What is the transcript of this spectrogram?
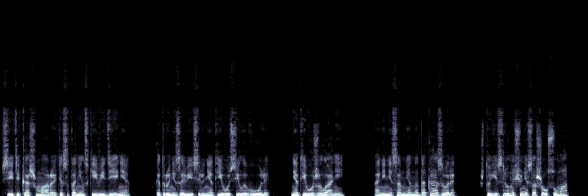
Все эти кошмары, эти сатанинские видения, которые не зависели ни от его силы воли, ни от его желаний, они, несомненно, доказывали, что если он еще не сошел с ума,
